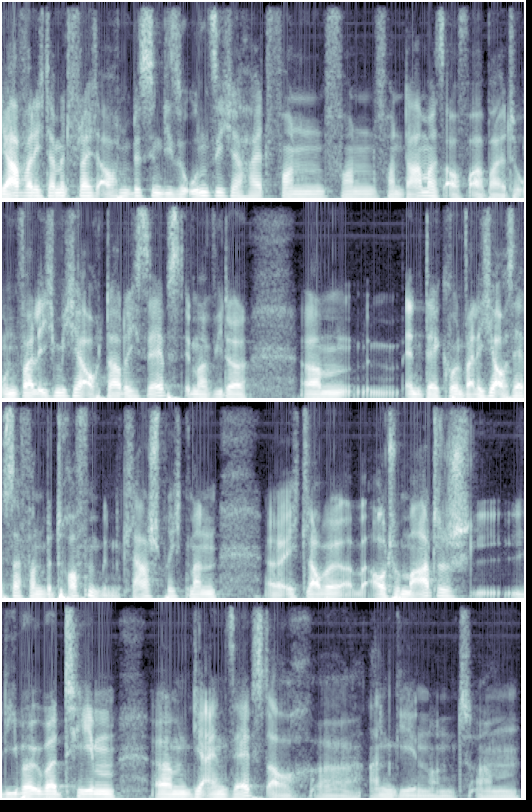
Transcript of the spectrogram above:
ja, weil ich damit vielleicht auch ein bisschen diese Unsicherheit von, von, von damals aufarbeite und weil ich mich ja auch dadurch selbst immer wieder ähm, entdecke und weil ich ja auch selbst davon betroffen bin. Klar spricht man, äh, ich glaube, automatisch lieber über Themen, ähm, die einen selbst auch äh, angehen und ähm,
